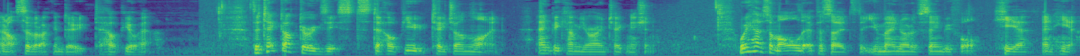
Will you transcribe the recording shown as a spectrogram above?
and I'll see what I can do to help you out. The Tech Doctor exists to help you teach online and become your own technician. We have some old episodes that you may not have seen before, here and here.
